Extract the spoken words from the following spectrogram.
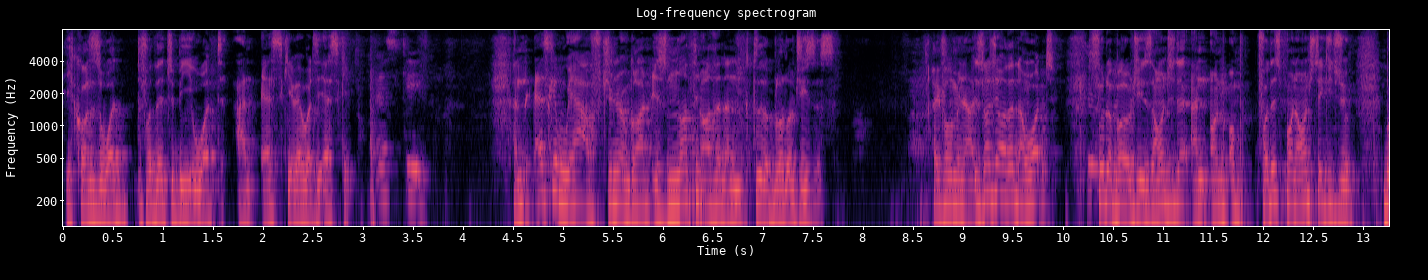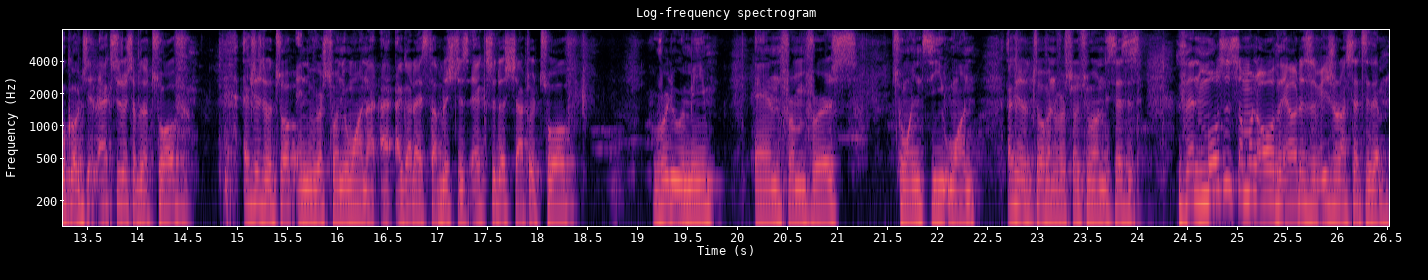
He causes what for there to be what an escape. Everybody escape. Escape. And the escape we have, children of God, is nothing other than through the blood of Jesus. Are you following me now? It's nothing other than what? Through the blood of Jesus. I want you to, and on, on- um, for this point, I want to take you to book of Exodus chapter 12. Exodus chapter 12 in verse 21. I, I- I got to establish this. Exodus chapter 12. Read it with me. And from verse 21. Exodus 12 and verse 21, it says this. Then Moses summoned all the elders of Israel and said to them,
